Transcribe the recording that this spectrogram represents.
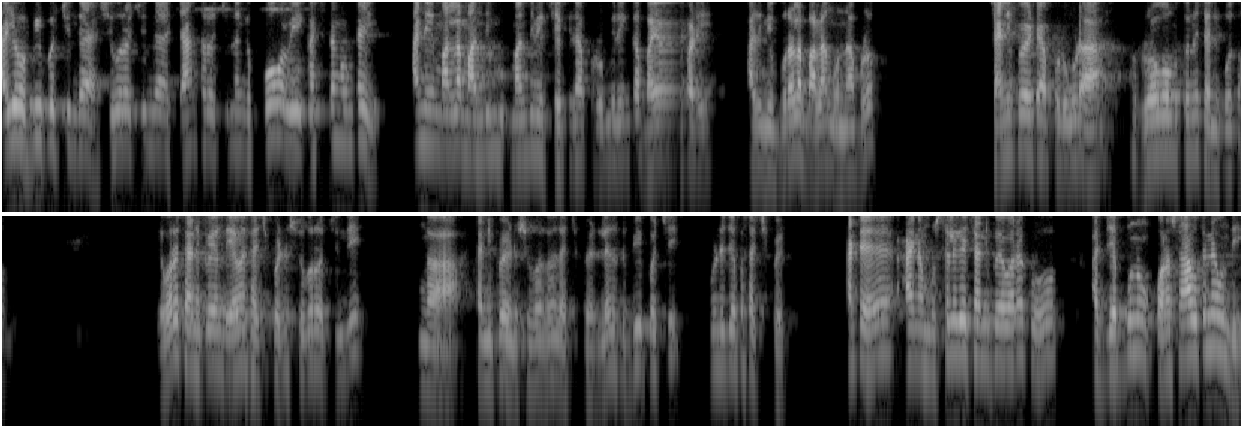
అయ్యో బీపీ వచ్చిందా? షుగర్ వచ్చిందా? క్యాన్సర్ వచ్చిందా? ఇంకా పోవి ఖచ్చితంగా ఉంటాయి. అని మళ్ళీ మంది మంది మీకు చెప్పినప్పుడు మీరు ఇంకా భయపడి అది మీ బుర్రలో బలంగా ఉన్నప్పుడు చనిపోయేటప్పుడు కూడా రోగంతోనే చనిపోతాం. ఎవరో చనిపోయింది ఏమైనా చచ్చిపోయాడు షుగర్ వచ్చింది ఇంకా చనిపోయాడు షుగర్తో చచ్చిపోయాడు. లేదంటే బీప్ వచ్చి గుండె జబ్బు చచ్చిపోయాడు. అంటే ఆయన ముసలిగా చనిపోయే వరకు ఆ జబ్బును కొనసాగుతూనే ఉంది.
